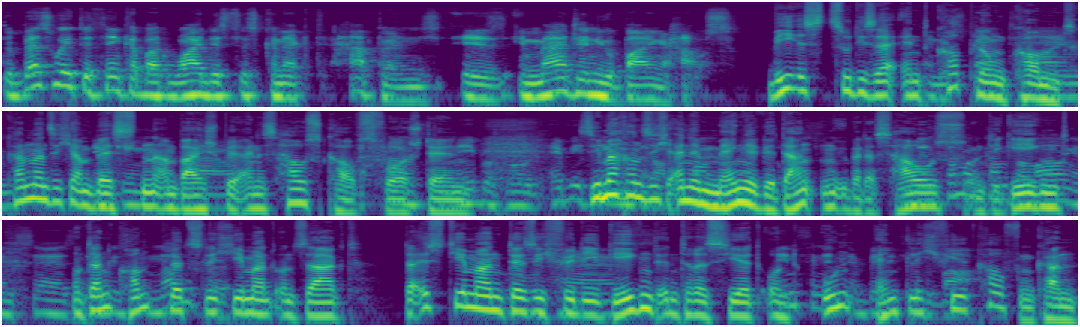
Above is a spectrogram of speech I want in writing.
The best way to think about why this disconnect happens is imagine you're buying a house. Wie es zu dieser Entkopplung kommt, kann man sich am besten am Beispiel eines Hauskaufs vorstellen. Sie machen sich eine Menge Gedanken über das Haus und die Gegend, und dann kommt plötzlich jemand und sagt, da ist jemand, der sich für die Gegend interessiert und unendlich viel kaufen kann,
